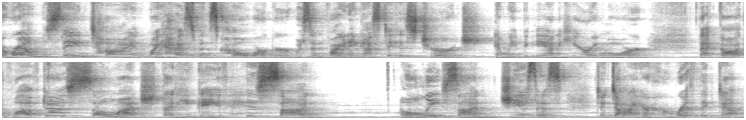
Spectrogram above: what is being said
Around the same time, my husband's coworker was inviting us to his church, and we began hearing more that God loved us so much that he gave his son, only son, Jesus, to die a horrific death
